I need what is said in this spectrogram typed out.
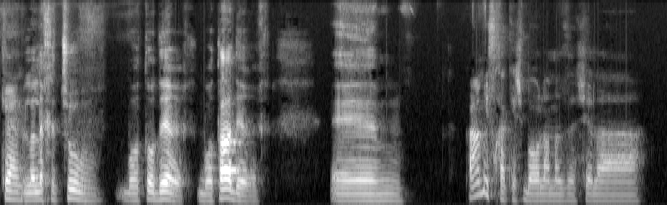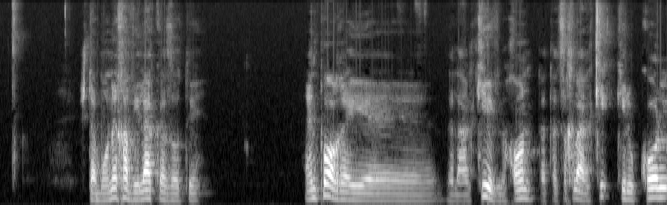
כן. ללכת שוב באותו דרך, באותה דרך. אמ, כמה משחק יש בעולם הזה של ה... שאתה בונה חבילה כזאת, אין פה הרי, אה, זה להרכיב, נכון? אתה צריך להרכיב, כאילו כל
